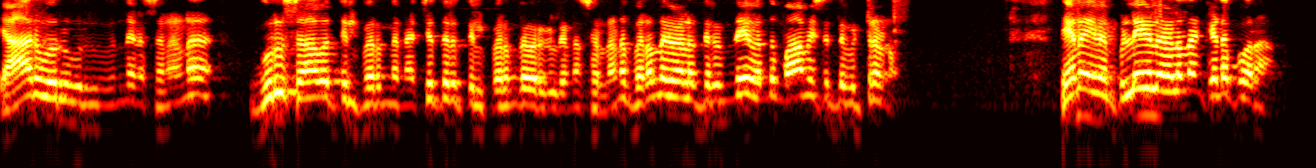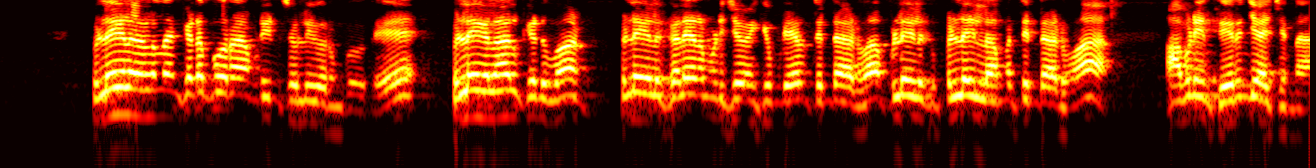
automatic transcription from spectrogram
யார் ஒரு ஒரு வந்து என்ன சொன்னான்னா குரு சாபத்தில் பிறந்த நட்சத்திரத்தில் பிறந்தவர்கள் என்ன சொல்லணும்னா பிறந்த காலத்திலிருந்தே வந்து மாமிசத்தை விட்டுறணும். ஏன்னா இவன் பிள்ளைகளால தான் கெட போறான். பிள்ளைகளால தான் கெட போறான் அப்படின்னு சொல்லி வரும்போது பிள்ளைகளால் கெடுவான். பிள்ளைகளுக்கு கல்யாணம் முடிச்சு வைக்க முடியாம திண்டாடுவான். பிள்ளைகளுக்கு பிள்ளை இல்லாம திண்டாடுவான் அப்படின்னு தெரிஞ்சாச்சுன்னா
